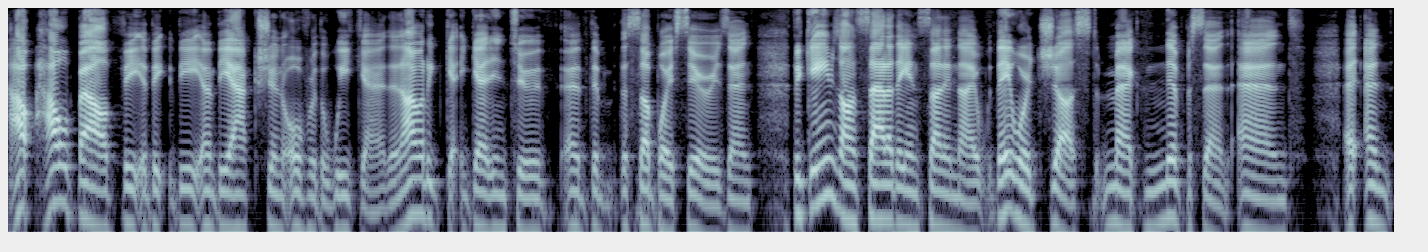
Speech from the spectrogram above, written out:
how how about the the the uh, the action over the weekend? And I want to get get into uh, the the Subway Series and the games on Saturday and Sunday night. They were just magnificent, and and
